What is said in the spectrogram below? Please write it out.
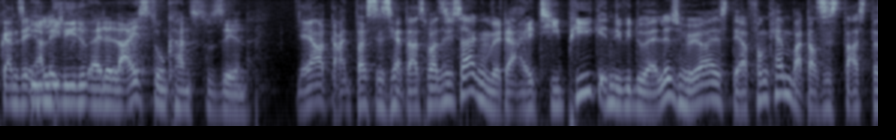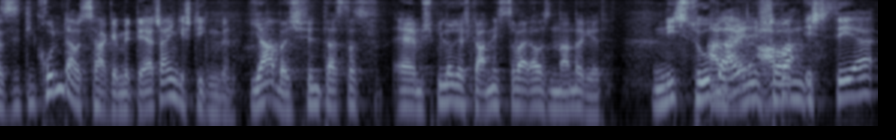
ganz ehrlich, individuelle Leistung kannst du sehen. Ja, das ist ja das, was ich sagen will. Der IT-Peak individuell ist höher als der von Kemba. Das ist das, das ist die Grundaussage, mit der ich eingestiegen bin. Ja, aber ich finde, dass das ähm, spielerisch gar nicht so weit auseinander geht. Nicht so Alleine weit, schon, aber ich sehe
